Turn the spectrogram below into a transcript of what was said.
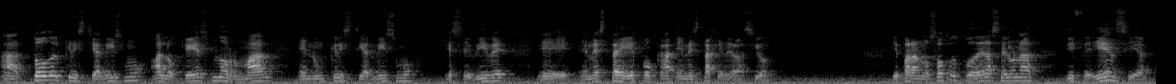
a todo el cristianismo, a lo que es normal en un cristianismo que se vive eh, en esta época, en esta generación. Y para nosotros poder hacer una diferencia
